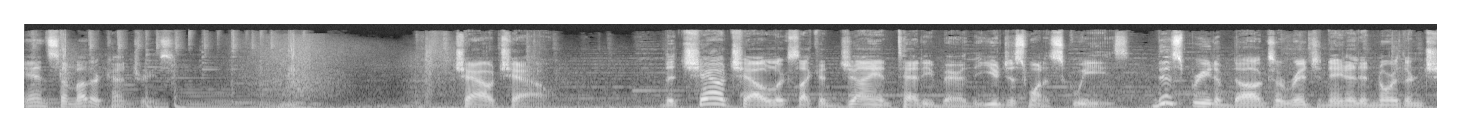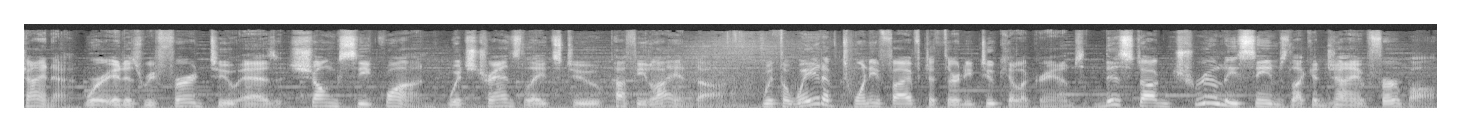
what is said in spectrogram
and some other countries. Chow Chow the Chow Chow looks like a giant teddy bear that you just want to squeeze. This breed of dogs originated in northern China, where it is referred to as Songshi Quan, which translates to puffy lion dog. With a weight of 25 to 32 kilograms, this dog truly seems like a giant fur ball.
